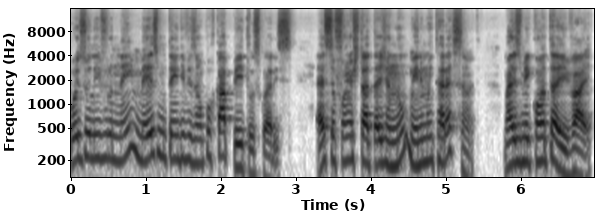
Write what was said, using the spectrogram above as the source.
pois o livro nem mesmo tem divisão por capítulos, Clarice. Essa foi uma estratégia, no mínimo, interessante. Mas me conta aí, vai.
